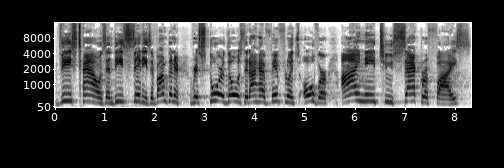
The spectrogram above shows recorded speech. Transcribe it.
these towns and these cities, if I'm going to restore those that I have influence over, I need to sacrifice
